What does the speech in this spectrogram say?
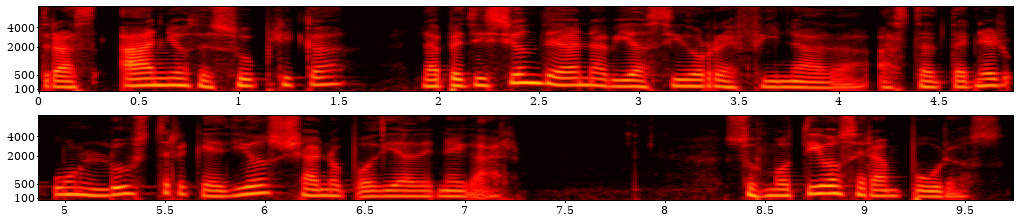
Tras años de súplica, la petición de Ana había sido refinada hasta tener un lustre que Dios ya no podía denegar. Sus motivos eran puros.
